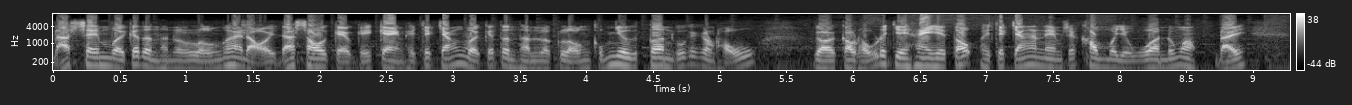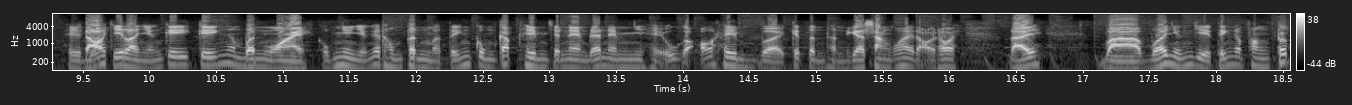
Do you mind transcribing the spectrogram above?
đã xem về cái tình hình lực lượng của hai đội đã soi kèo kỹ càng thì chắc chắn về cái tình hình lực lượng cũng như tên của các cầu thủ rồi cầu thủ đó chơi hay hay tốt thì chắc chắn anh em sẽ không bao giờ quên đúng không? Đấy thì đó chỉ là những cái ý kiến bên ngoài cũng như những cái thông tin mà tiến cung cấp thêm cho anh em để anh em hiểu rõ thêm về cái tình hình ra sân của hai đội thôi. Đấy và với những gì tiến đã phân tích,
